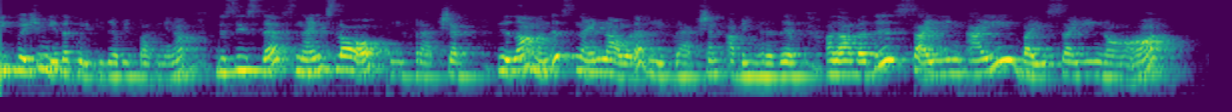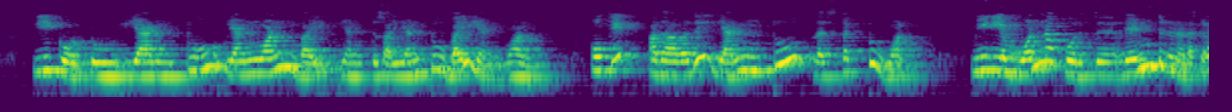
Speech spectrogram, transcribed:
ஈக்குவேஷன் எதை குறிக்குது அப்படின்னு பார்த்தீங்கன்னா this is the Snell's law of refraction இதுதான் வந்து ஸ்னைல் லாவோட ரீஃப்ராக்ஷன் அப்படிங்கிறது. அதாவது sine i by sine r equal to n two n one by n two sorry n two by n one okay அதாவது n two respect to one medium ஒன்னை பொறுத்து ரெண்டு நடக்கிற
